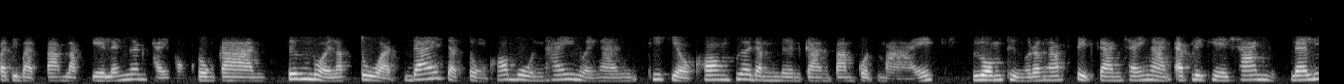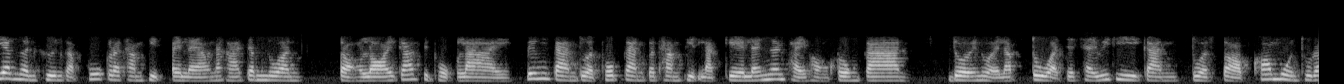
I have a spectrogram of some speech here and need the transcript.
ปฏิบัติตามหลักเกณฑ์และเงื่อนไขของโครงการ ซึ่งหน่วยรับตรวจได้จัดส่งข้อมูลให้หน่วยงานที่เกี่ยวข้องเพื่อดำเนินการตามกฎหมาย รวมถึงระงับสิทธิการใช้งานแอปพลิเคชัน และเรียกเงินคืนกับผู้กระทำผิดไปแล้วนะคะจำนวน 296 ราย ซึ่งการตรวจพบการกระทำผิดหลักเกณฑ์และเงื่อนไขของโครงการ โดยหน่วยรับตรวจจะใช้วิธีการตรวจสอบข้อมูลธุร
